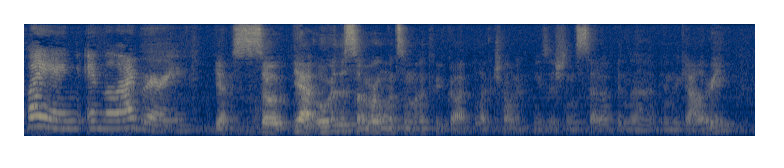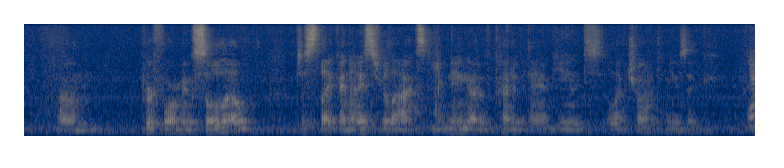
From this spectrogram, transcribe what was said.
playing in the library. Yes, so yeah, over the summer, once a month, we've got electronic musicians set up in the, in the gallery, um, performing solo, just like a nice relaxed evening of kind of ambient electronic music. Yeah.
